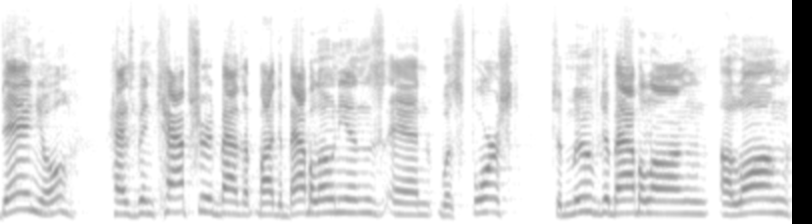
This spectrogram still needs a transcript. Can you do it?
Daniel has been captured by the, by the Babylonians and was forced to move to Babylon along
